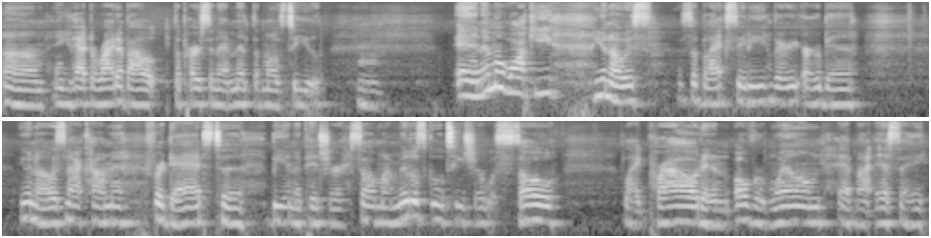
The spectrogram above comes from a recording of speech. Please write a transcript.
um, and you had to write about the person that meant the most to you. Mm-hmm. And in Milwaukee, you know, it's it's a black city, very urban. You know, it's not common for dads to be in the picture. So my middle school teacher was so like proud and overwhelmed at my essay.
